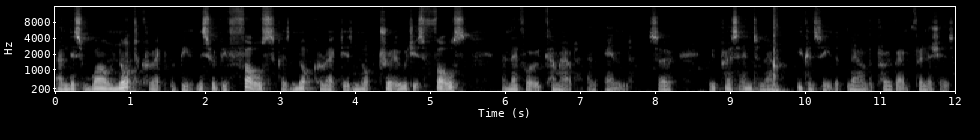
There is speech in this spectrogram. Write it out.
And this while not correct would be, this would be false because not correct is not true, which is false. And therefore it would come out an end. So we press enter now, you can see that now the program finishes.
